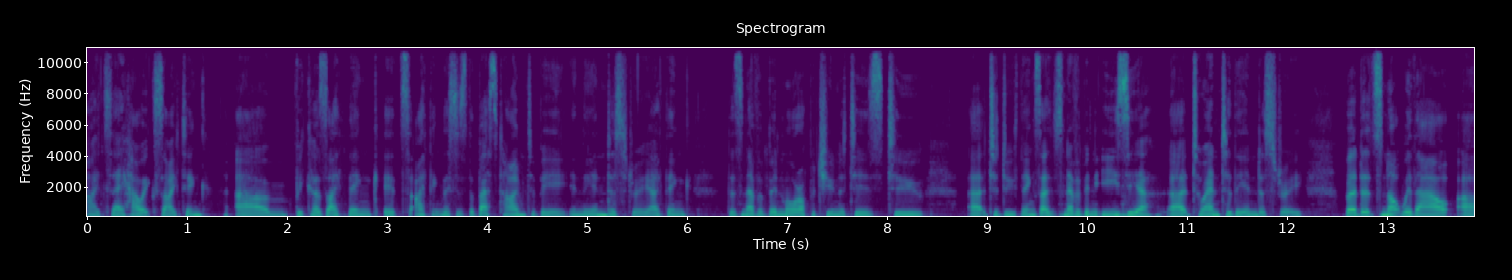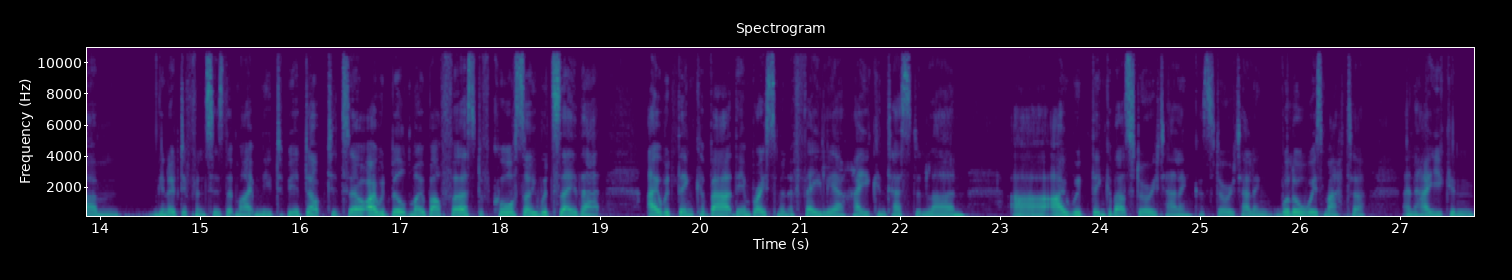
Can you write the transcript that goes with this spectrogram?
I'd say how exciting, um, because I think it's. I think this is the best time to be in the industry. I think there's never been more opportunities to uh, to do things. It's never been easier uh, to enter the industry, but it's not without. Um, you know differences that might need to be adopted. So I would build mobile first, of course. I would say that. I would think about the embracement of failure, how you can test and learn. Uh, I would think about storytelling because storytelling will always matter, and how you can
